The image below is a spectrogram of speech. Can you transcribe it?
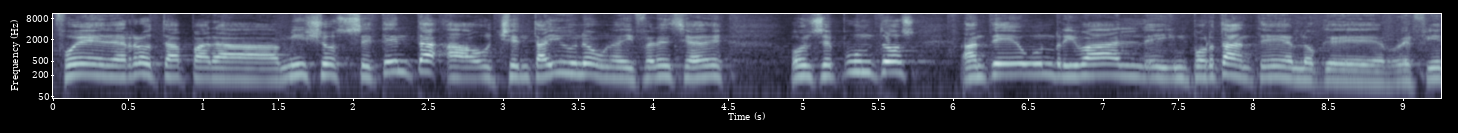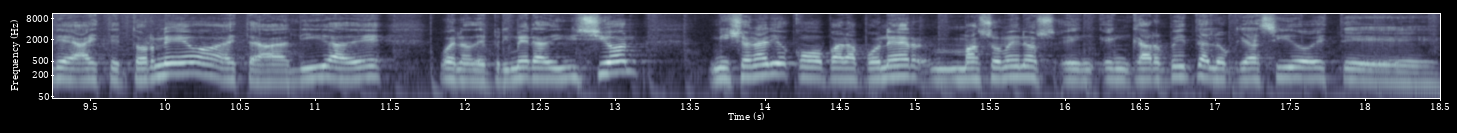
Fue derrota para Millos 70 a 81, una diferencia de 11 puntos ante un rival importante en lo que refiere a este torneo, a esta liga de, bueno, de primera división. Millonario como para poner más o menos en, carpeta lo que ha sido este,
